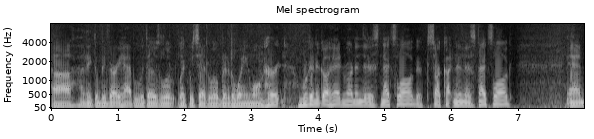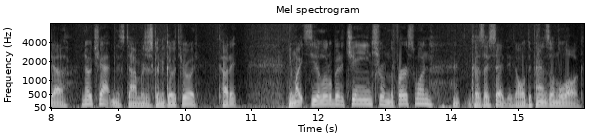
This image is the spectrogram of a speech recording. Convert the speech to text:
uh, I think they'll be very happy with those. A little, like we said, a little bit of the wane won't hurt. We're going to go ahead and run into this next log, start cutting into this next log. And uh, no chatting this time. We're just going to go through it, cut it. You might see a little bit of change from the first one, because I said, it all depends on the log.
